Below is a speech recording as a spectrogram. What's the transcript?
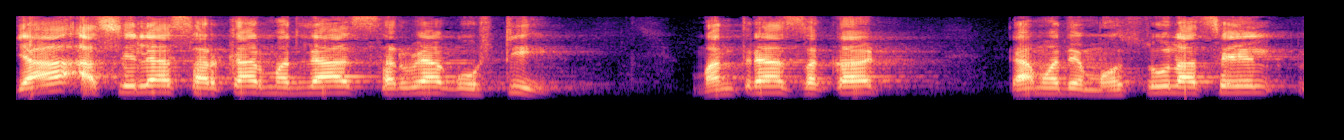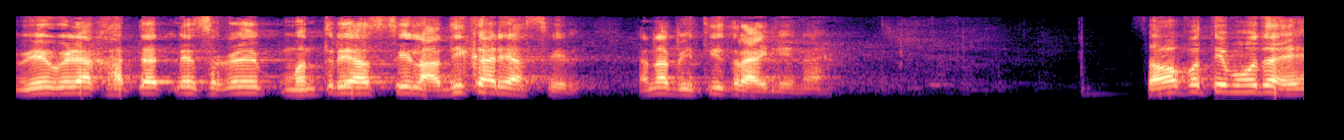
या असलेल्या सरकारमधल्या सर्व गोष्टी मंत्र्यासकट त्यामध्ये महसूल असेल वेगवेगळ्या खात्यातले सगळे मंत्री असतील अधिकारी असतील यांना भीतीत राहिली नाही. सभापती महोदय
